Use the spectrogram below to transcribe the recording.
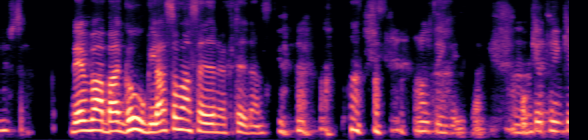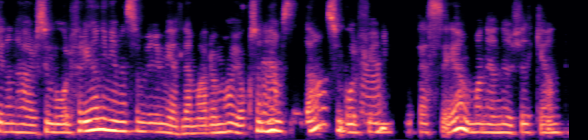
Just det. det är bara, bara googla som man säger nu för tiden. Allting finns där. Mm. Och jag tänker den här symbolföreningen som vi är medlemmar, de har ju också en mm. hemsida, symbolföreningen.se om man är nyfiken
